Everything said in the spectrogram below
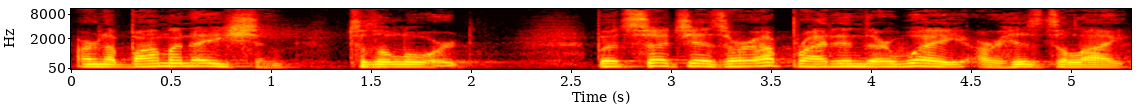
are an abomination to the Lord, but such as are upright in their way are his delight.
